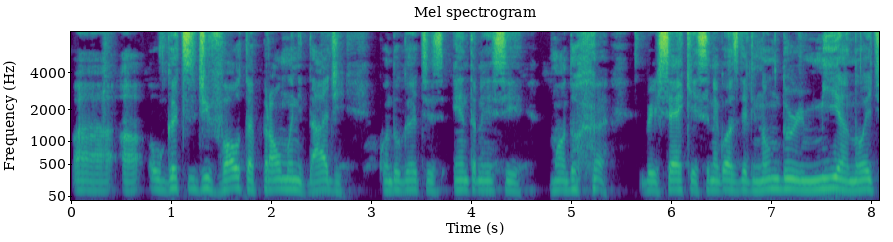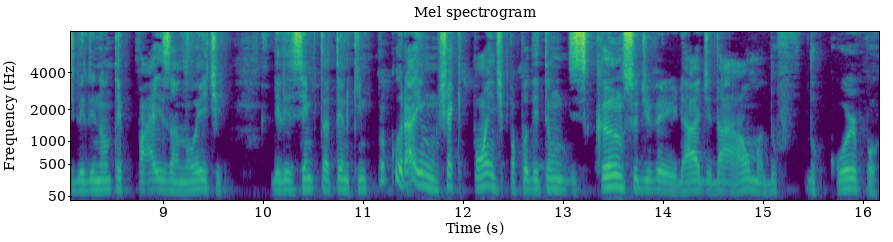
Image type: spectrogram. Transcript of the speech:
uh, uh, o Guts de volta para a humanidade. Quando o Guts entra nesse modo Berserk, esse negócio dele não dormir à noite, dele não ter paz à noite, dele sempre tá tendo que procurar um checkpoint para poder ter um descanso de verdade da alma, do, do corpo.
